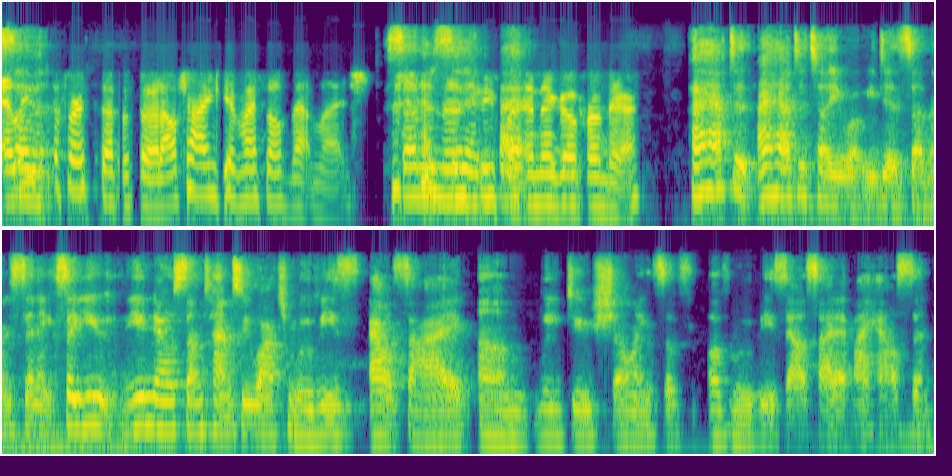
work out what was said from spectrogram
at So- least the first episode. I'll try and give myself that much, Southern and then see Cynic. from, I, and then go from there. I have to I have to tell you what we did Southern Cynic. So you you know sometimes we watch movies outside. Um, we do showings of, of movies outside at my house and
